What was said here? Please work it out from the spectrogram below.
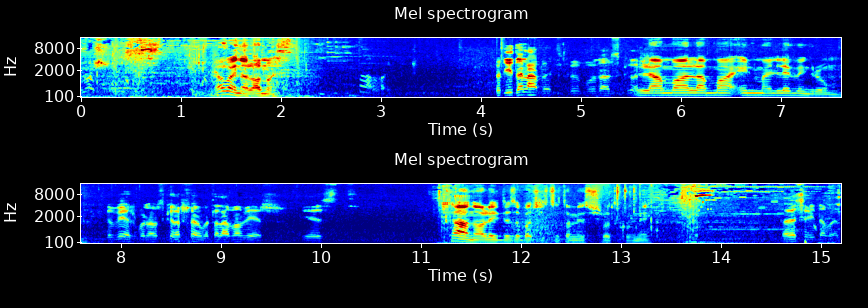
O, Masz? Dawaj na lamę. To nie na lawę, tylko bo nam skraszało. Lama, lama in my living room. No wiesz, bo nam skraszało, bo ta lawa wiesz, jest... Ta, no ale idę zobaczyć co tam jest w środku w niej. Ale sobie dałem.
